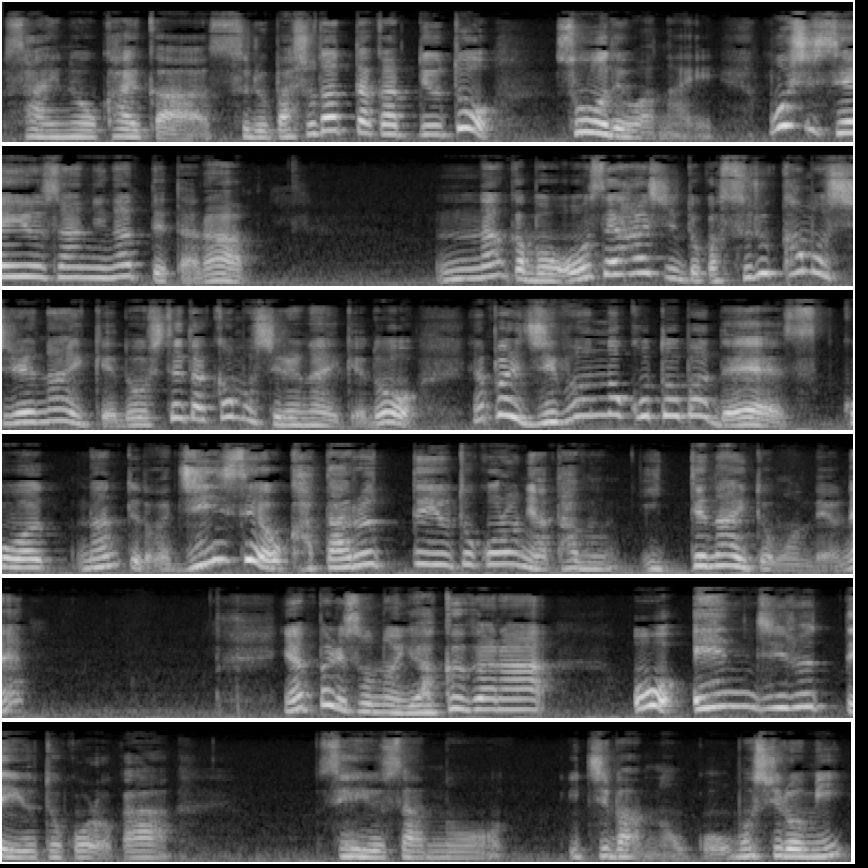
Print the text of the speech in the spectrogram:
才能開花する場所だったかっていうと、そうではない。もし声優さんになってたら、なんかもう音声配信とかするかもしれないけど、してたかもしれないけど、やっぱり自分の言葉で、こう、なんていうのか、人生を語るっていうところには多分行ってないと思うんだよね。やっぱりその役柄、を演じるっていうところが声優さんの一番のこう面白み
